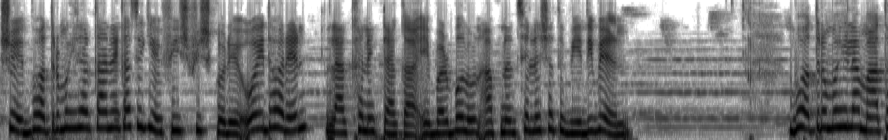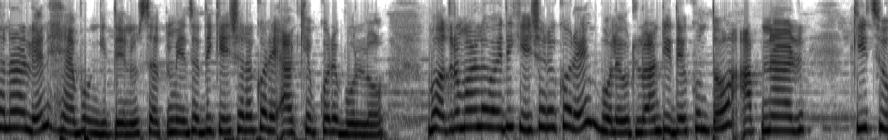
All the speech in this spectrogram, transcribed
সহিত ভদ্রমহিলার কানের কাছে গিয়ে ফিস ফিস করে, ওই ধরেন লাখখানেক টাকা। এবার বলুন, আপনার ছেলের সাথে বিয়ে দিবেন? ভদ্রমহিলা মাথা নাড়ালেন হ্যাঁ ভঙ্গিতে নুসরাত মেঝের দিকে ইশারা করে আক্ষেপ করে বলল, ভদ্রমহিলা ওই দিকে ইশারা করে বলে উঠল, আন্টি, দেখুন তো, আপনার কিছু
